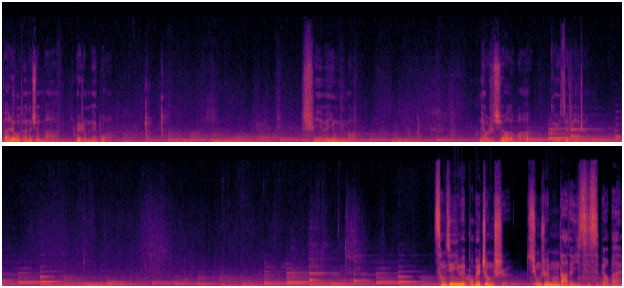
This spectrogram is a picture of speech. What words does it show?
芭蕾舞团的选拔为什么没过？是因为英语吗？你要是需要的话，可以随时来找我。曾经因为不被正视，穷追猛打的一次次表白；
